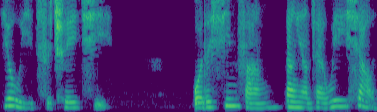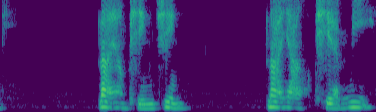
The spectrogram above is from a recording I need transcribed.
又一次吹起，我的心房荡漾在微笑里，那样平静，那样甜蜜。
